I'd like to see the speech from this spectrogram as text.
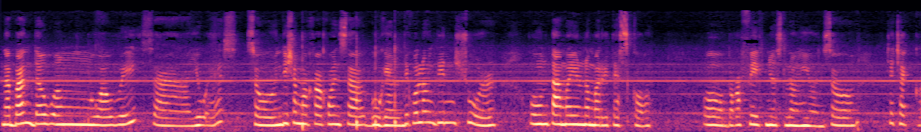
naban daw ang Huawei sa US. So, hindi siya makakuha sa Google. Hindi ko lang din sure kung tama yung namarites ko. O, baka fake news lang yun. So, check ko.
